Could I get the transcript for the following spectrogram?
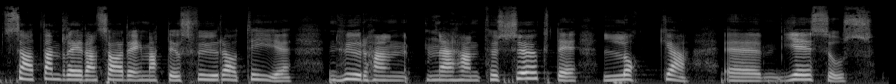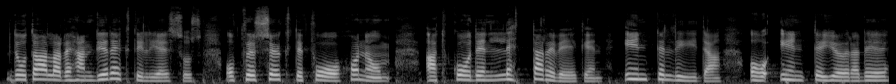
Satan redan sa det i Matteus 4 och 10, hur han, när han försökte locka eh, Jesus då talade han direkt till Jesus och försökte få honom att gå den lättare vägen, inte lida och inte göra det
